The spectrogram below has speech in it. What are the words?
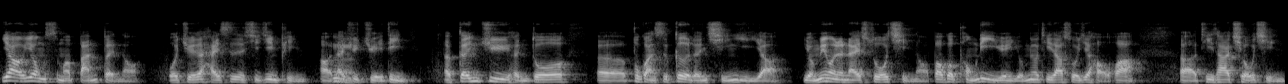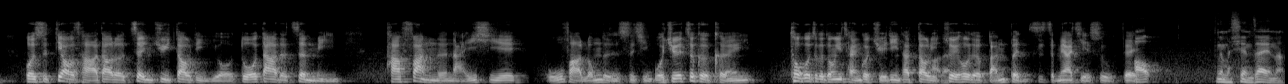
要用什么版本哦？我觉得还是习近平啊来去决定，呃，根据很多呃，不管是个人情谊啊，有没有人来说情哦，包括彭丽媛有没有替他说一些好话，呃，替他求情，或者是调查到了证据到底有多大的证明，他犯了哪一些无法容忍的事情？我觉得这个可能透过这个东西才能够决定他到底最后的版本是怎么样结束。对，好，那么现在呢，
